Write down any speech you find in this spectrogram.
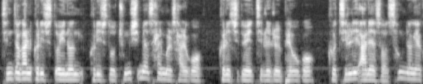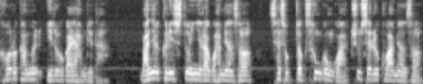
진정한 그리스도인은 그리스도 중심의 삶을 살고 그리스도의 진리를 배우고 그 진리 안에서 성령의 거룩함을 이루어가야 합니다. 만일 그리스도인이라고 하면서 세속적 성공과 출세를 구하면서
